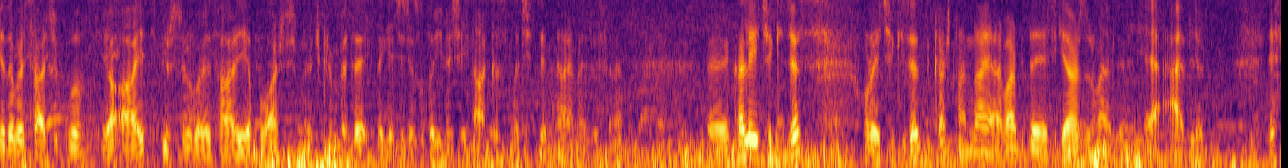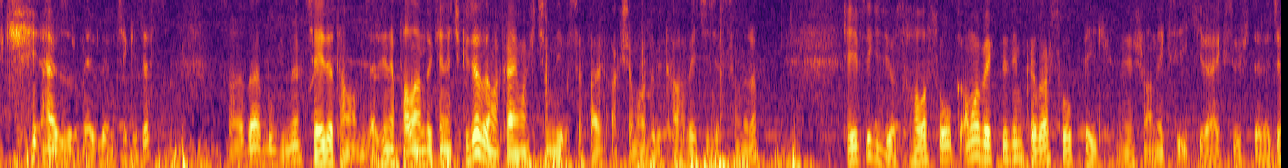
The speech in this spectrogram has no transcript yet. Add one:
Bölgede böyle Selçuklu'ya ait bir sürü böyle tarihi yapı var. Şimdi üç kümbete de geçeceğiz. O da yine şeyin arkasında Çifte Minare Medrese'nin. E, kaleyi çekeceğiz. Orayı çekeceğiz. Birkaç tane daha yer var. Bir de eski Erzurum evlerini, e, evleri, eski Erzurum evlerini çekeceğiz. Sonra da bugünü şeyde tamamlayacağız. Yine Palandöken'e çıkacağız ama kaymak için değil bu sefer. Akşam orada bir kahve içeceğiz sanırım. Keyifli gidiyoruz. Hava soğuk ama beklediğim kadar soğuk değil. Ee, şu an eksi 2 veya eksi 3 derece.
